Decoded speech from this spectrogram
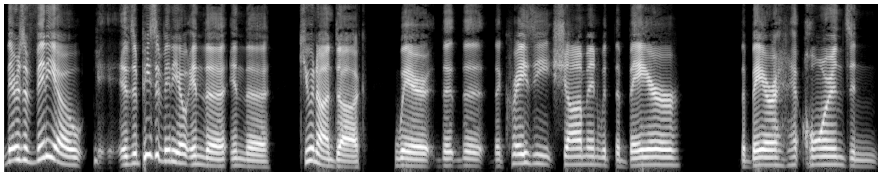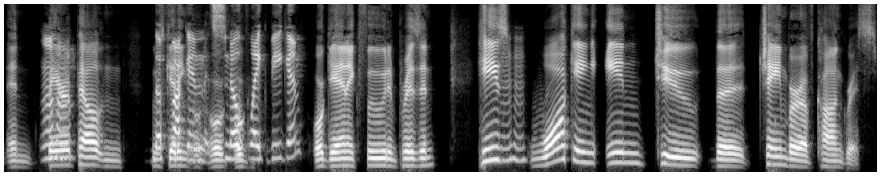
there's a video, there's a piece of video in the in the QAnon doc where the the the crazy shaman with the bear, the bear horns and and bear Uh-huh. pelt and the getting fucking or- or- or- snowflake vegan. organic food in prison. He's Mhm. walking into the chamber of Congress,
